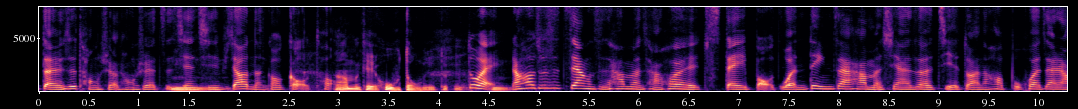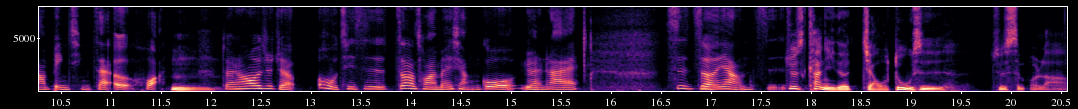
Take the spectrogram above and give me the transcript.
等于是同学同学之间其实比较能够沟通，他们可以互动，就对，对，嗯，然后就是这样子，他们才会 stable 稳定在他们现在这个阶段，然后不会再让病情再恶化，嗯，对，然后就觉得哦，其实真的从来没想过，原来。是这样子，就是看你的角度是是什么啦。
